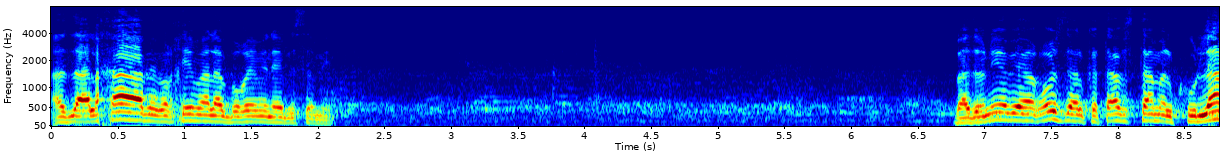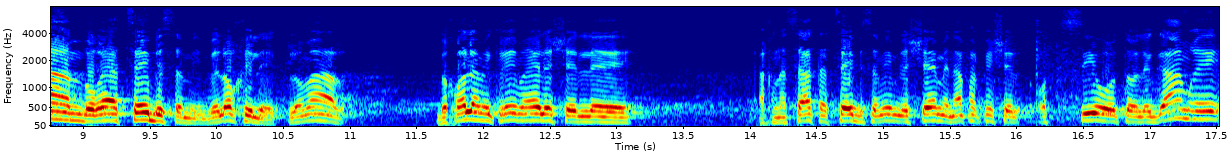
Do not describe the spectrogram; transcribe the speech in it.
אז להלכה מברכים עליו בורא מיני בשמים. ואדוני אבי הראש ז"ל כתב סתם על כולם בורא עצי בשמים, ולא חילק. כלומר, בכל המקרים האלה של אה, הכנסת עצי בשמים לשמן, אף על פי שהוציאו אותו לגמרי,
